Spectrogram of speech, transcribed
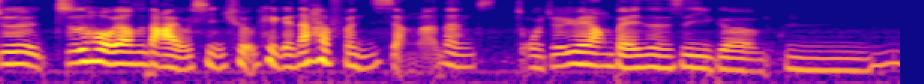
就是之后要是大家有兴趣，我可以跟大家分享啦。但我觉得月亮杯真的是一个，嗯，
